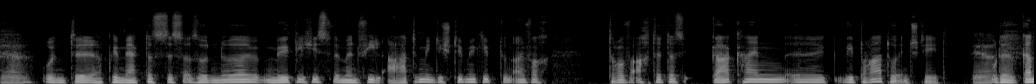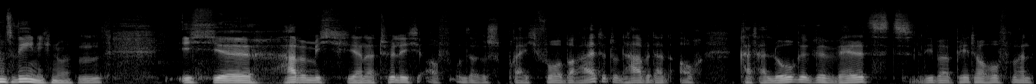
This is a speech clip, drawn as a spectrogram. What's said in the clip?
Ja. Und äh, habe gemerkt, dass das also nur möglich ist, wenn man viel Atem in die Stimme gibt und einfach darauf achtet, dass gar kein äh, Vibrato entsteht. Ja. Oder ganz wenig nur. Hm. Ich äh, habe mich ja natürlich auf unser Gespräch vorbereitet und habe dann auch Kataloge gewälzt, lieber Peter Hofmann,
